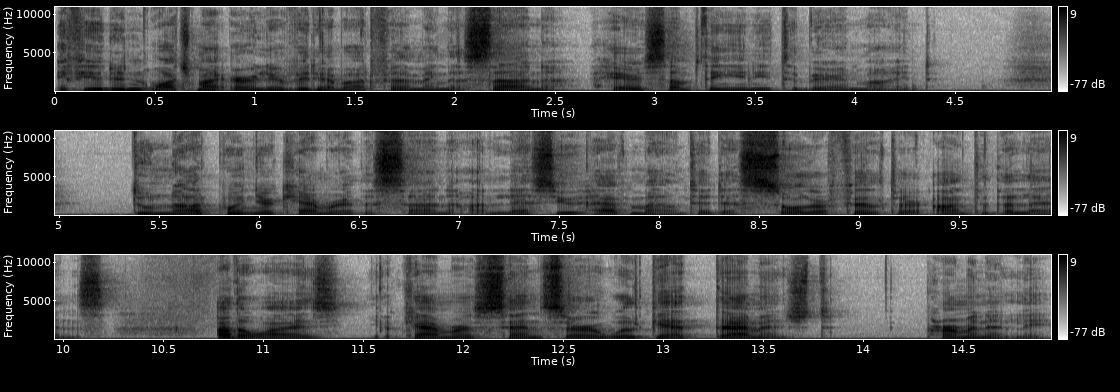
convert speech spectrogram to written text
If you didn't watch my earlier video about filming the sun, here's something you need to bear in mind. Do not point your camera at the sun unless you have mounted a solar filter onto the lens. Otherwise, your camera's sensor will get damaged permanently.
